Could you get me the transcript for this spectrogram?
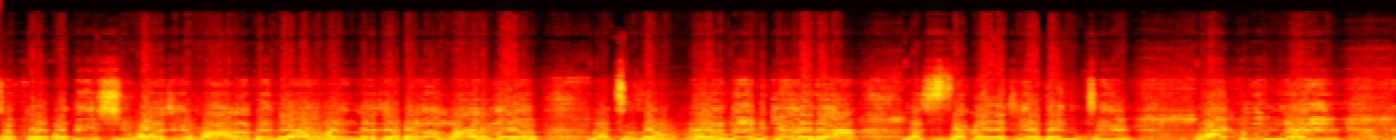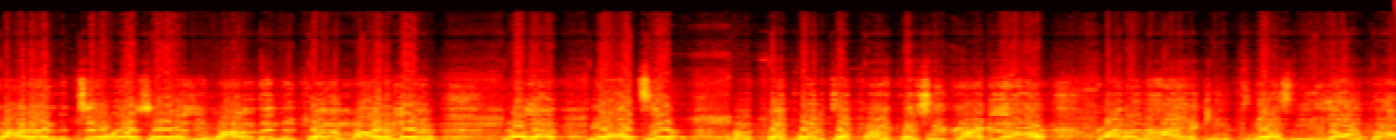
छत्रपती शिवाजी महाराजांनी औरंगजेबाला मारलं. याचं जर वर्णन केलं ना या सगळ्या जे त्यांची फाटून जाईल. कारण जेव्हा शिवाजी महाराजांनी त्याला मारलं त्याला त्याच प्रतापगडच्या पायथ्याशी गाडला. कारण हा एक इतिहास लिहिला होता.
